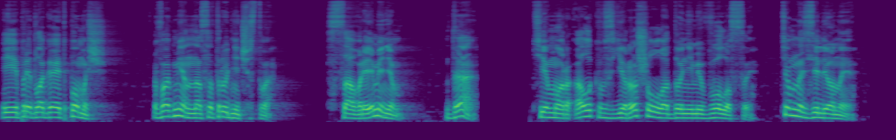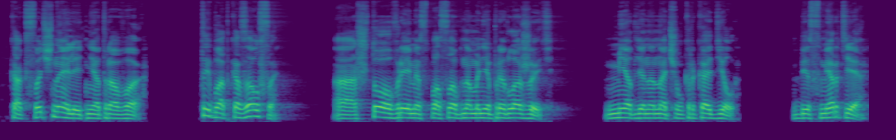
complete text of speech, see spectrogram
и предлагает помощь. В обмен на сотрудничество. Со временем? Да. Тимур Алк взъерошил ладонями волосы, темно-зеленые, как сочная летняя трава. Ты бы отказался? А что время способно мне предложить? Медленно начал крокодил. Бессмертие?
